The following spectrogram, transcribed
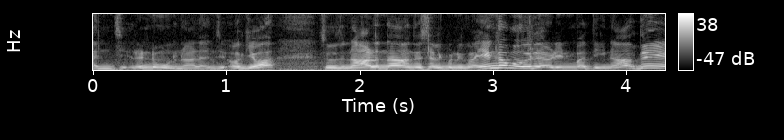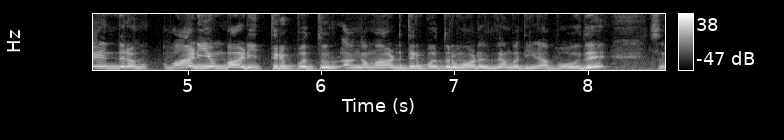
அஞ்சு. ரெண்டு மூணு நாலு அஞ்சு. ஓகேவா ஸோ இது நாலு தான் வந்து செலக்ட் பண்ணிருக்கோம். எங்கே போகுது அப்படின்னு பார்த்தீங்கன்னா உதயேந்திரம் வாணியம்பாடி திருப்பத்தூர். அங்கே மாவட்டம் திருப்பத்தூர் மாவட்டத்துக்கு தான் பார்த்தீங்கன்னா போகுது. ஸோ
